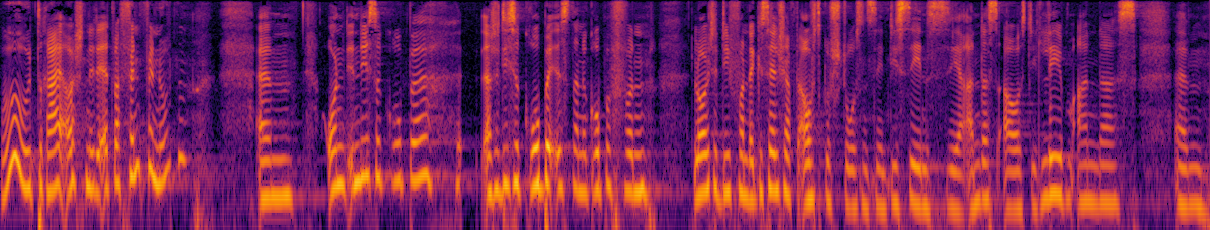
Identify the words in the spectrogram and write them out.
Uh, drei Ausschnitte, etwa fünf Minuten. Ähm, und in dieser Gruppe, also diese Gruppe ist eine Gruppe von Leuten, die von der Gesellschaft ausgestoßen sind. Die sehen sehr anders aus, die leben anders ähm,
